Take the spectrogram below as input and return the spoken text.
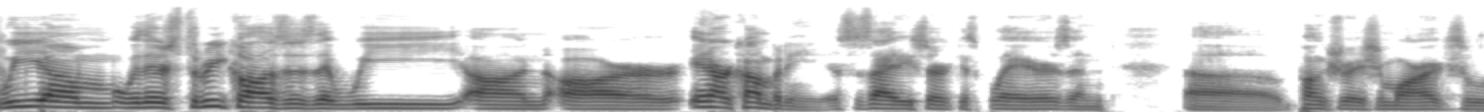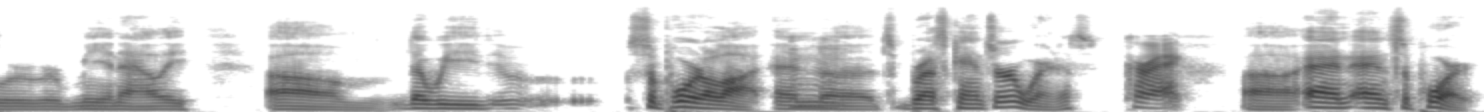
we um well, there's three causes that we on our in our company, Society Circus Players and uh Punctuation Marks, who are me and Allie, um, that we support a lot, and Mhm. uh, it's breast cancer awareness, Correct. uh, and and support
